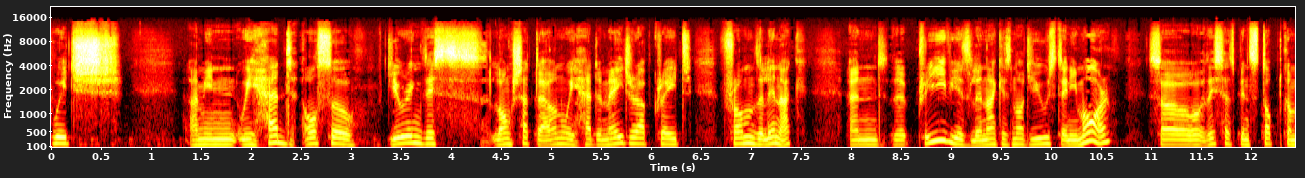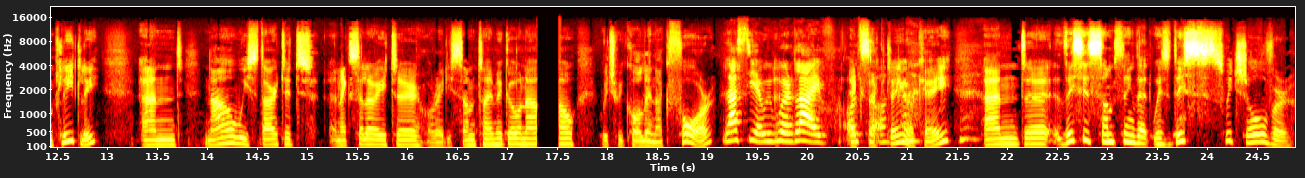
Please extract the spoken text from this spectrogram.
which, I mean, we had also during this long shutdown, we had a major upgrade from the Linac, and the previous Linac is not used anymore. So this has been stopped completely, and now we started an accelerator already some time ago now, which we call Linac 4. Last year we were live also. Exactly, okay. and uh, this is something that with this switch over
